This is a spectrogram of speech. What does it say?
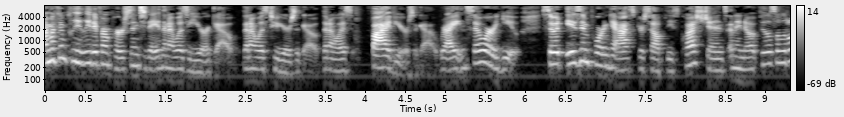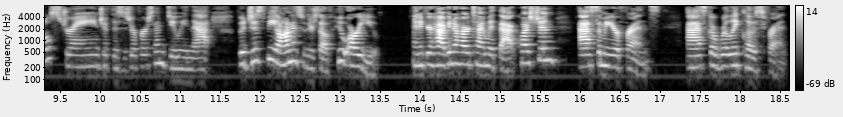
I'm a completely different person today than I was a year ago, than I was two years ago, than I was five years ago, right? And so are you. So it is important to ask yourself these questions. And I know it feels a little strange if this is your first time doing that, but just be honest with yourself. Who are you? And if you're having a hard time with that question, ask some of your friends. Ask a really close friend.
